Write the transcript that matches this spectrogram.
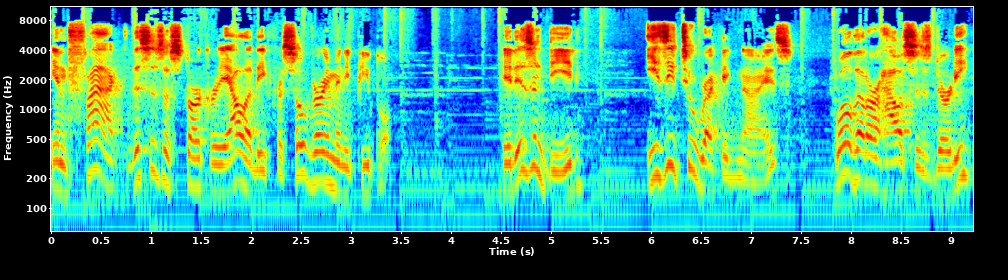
in fact, this is a stark reality for so very many people. It is indeed easy to recognize, well, that our house is dirty,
